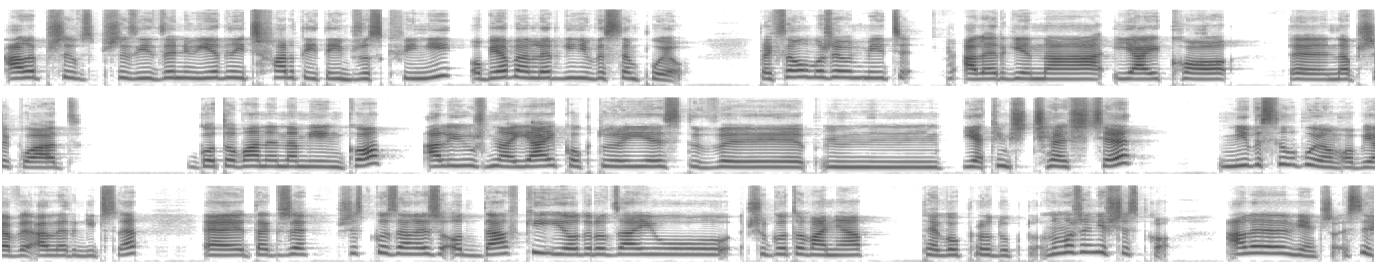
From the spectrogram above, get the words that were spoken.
ale przy, przy zjedzeniu jednej czwartej tej brzoskwini objawy alergii nie występują. Tak samo możemy mieć alergię na jajko, na przykład gotowane na miękko, ale już na jajko, które jest w mm, jakimś cieście, nie występują objawy alergiczne. E, także wszystko zależy od dawki i od rodzaju przygotowania tego produktu. No może nie wszystko, ale większość.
